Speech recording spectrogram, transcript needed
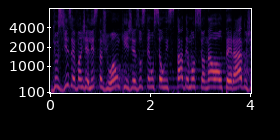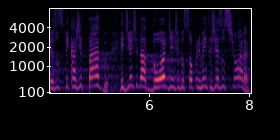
nos diz o evangelista João que Jesus tem o seu estado emocional alterado, Jesus fica agitado, e diante da dor, diante do sofrimento, Jesus chora.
